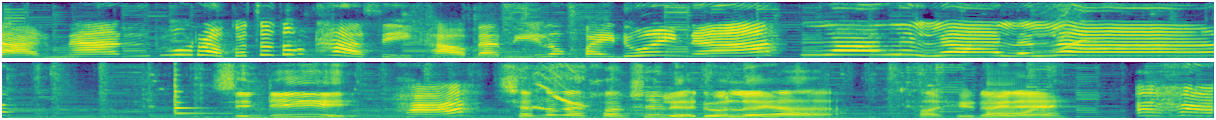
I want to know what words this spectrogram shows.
จากนั้นพวกเราก็จะต้องทาสีขาวแบบนี้ลงไปด้วยนะ ลาลาลาลาลาซินดี้ ฮะ ฉันต้องการความช่วยเหลือด่วนเลยอะ ฝากถือหน่อยนะ อะฮะ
